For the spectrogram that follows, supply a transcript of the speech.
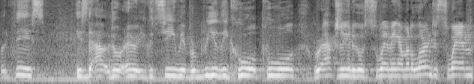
But this is the outdoor area. You can see we have a really cool pool. We're actually gonna go swimming. I'm gonna learn to swim.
